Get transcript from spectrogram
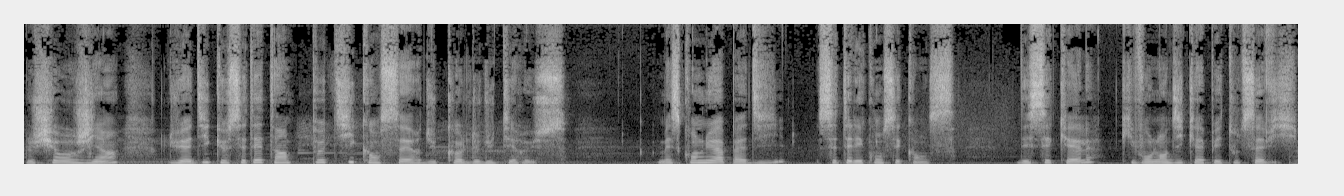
le chirurgien lui a dit que c'était un petit cancer du col de l'utérus. Mais ce qu'on ne lui a pas dit, c'était les conséquences, des séquelles qui vont l'handicaper toute sa vie.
